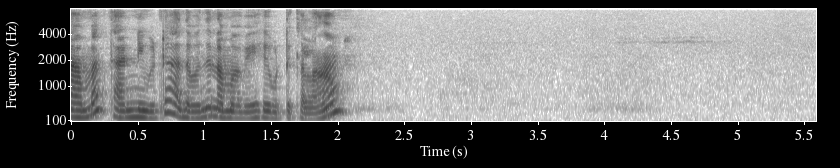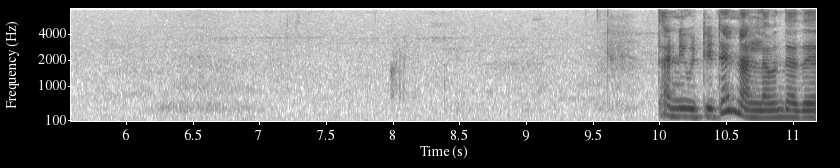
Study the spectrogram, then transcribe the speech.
நாம் தண்ணி விட்டு அதை வந்து நம்ம வேக விட்டுக்கலாம். தண்ணி விட்டுட்டு நல்லா வந்து அதை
